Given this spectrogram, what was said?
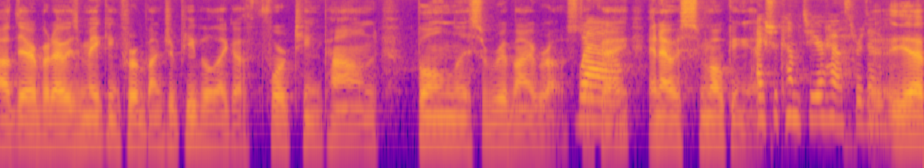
out there. But I was making for a bunch of people like a 14 pound boneless ribeye roast. Wow. Okay, and I was smoking it. I should come to your house for dinner. Yeah,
